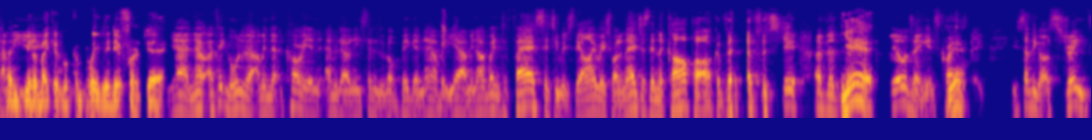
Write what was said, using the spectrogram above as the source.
and you know make it look completely different. Yeah. Yeah, no, I think all of that. I mean, the Corrie and Emmerdale and East Enders have got bigger now, but yeah, I mean, I went to Fair City, which is the Irish one, and they're just in the car park of the of the stu- of the Yeah. building. It's crazy. You've suddenly got a street.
